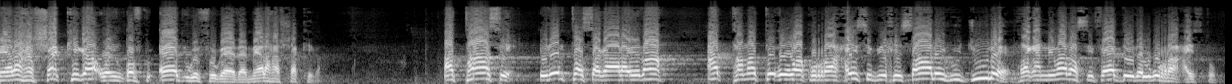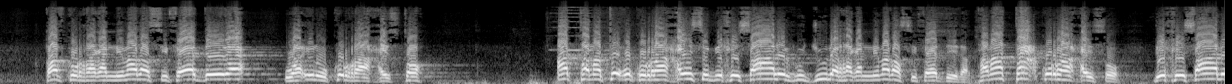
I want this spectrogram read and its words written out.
meelaha shakiga waa in qofku aad uga fogaadaa meelaha shakiga. Ataasic idibta sagaalayda atamatucu waa ku raaxaysi bikhisaali rujuule raganimada sifaadeeda lagu raaxaysto qofku raganimada sifaadeeda waa inuu ku raaxaysto. Atamatucu ku raaxaysi bikhisaali rujuula ragannimada sifaadeeda tamatac ku raaxayso bikhisaali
